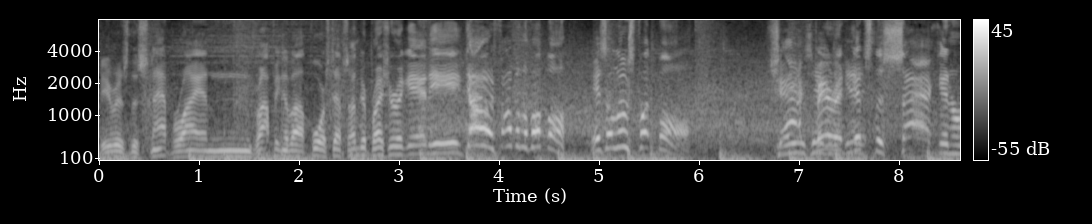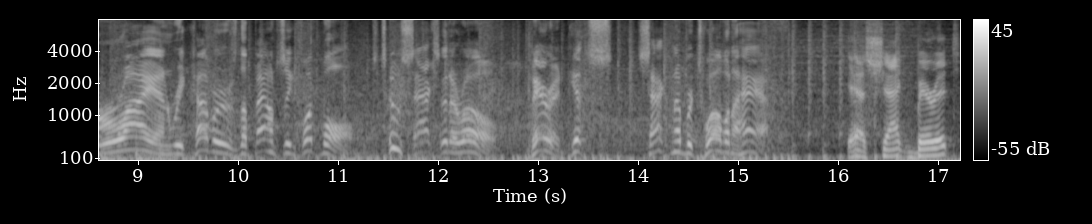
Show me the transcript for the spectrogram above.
Here is the snap. Ryan dropping about four steps under pressure again. He goes, fumble the football. It's a loose football. Shaq Barrett gets the sack, and Ryan recovers the bouncing football. It's two sacks in a row. Barrett gets sack number 12 and a half. Yes, Shaq Barrett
